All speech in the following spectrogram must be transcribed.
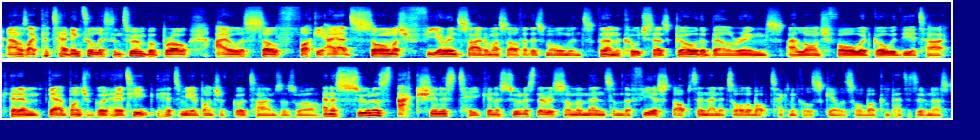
And I was like pretending to listen to him, but bro, I was so fucking, I had so much fear inside of myself at this moment. But then the coach says, go, the bell rings. I launch forward, go with the attack, hit him, get a bunch of good hits. He hits me a bunch of good times as well. And as soon as action is taken, as soon as there is some momentum, the fear stops and then it's all about technical skill. It's all about competitiveness.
